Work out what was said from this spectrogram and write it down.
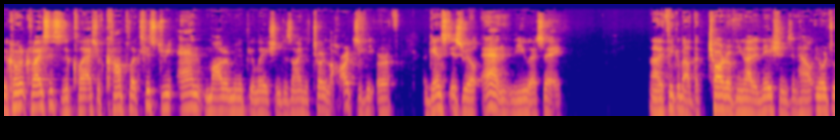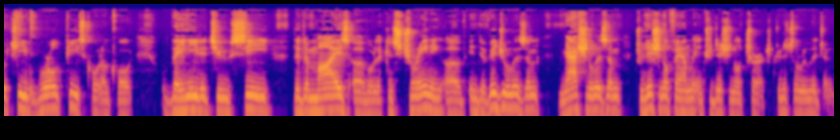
The current crisis is a clash of complex history and modern manipulation designed to turn the hearts of the earth against Israel and the USA. I think about the Charter of the United Nations and how, in order to achieve world peace, quote unquote, they needed to see the demise of or the constraining of individualism, nationalism, traditional family, and traditional church, traditional religion.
